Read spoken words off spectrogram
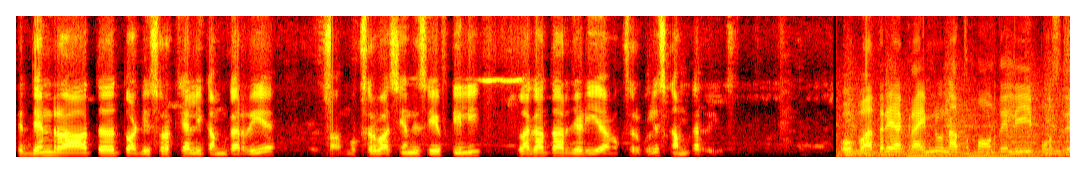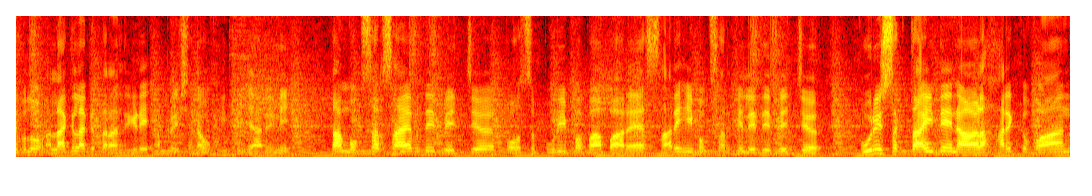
ਤੇ ਦਿਨ ਰਾਤ ਤੁਹਾਡੀ ਸੁਰੱਖਿਆ ਲਈ ਕੰਮ ਕਰ ਰਹੀ ਹੈ। ਸ- ਮੁਕਤਸਰ ਵਾਸੀਆਂ ਦੀ ਸੇਫਟੀ ਲਈ ਲਗਾਤਾਰ ਜਿਹੜੀ ਹੈ ਮੁਕਤਸਰ ਪੁਲਿਸ ਕੰਮ ਕਰ ਰਹੀ ਹੈ। ਉਹ ਵੱਧ ਰਿਹਾ ਕ੍ਰਾਈਮ ਨੂੰ ਨੱਥ ਪਾਉਣ ਦੇ ਲਈ ਪੁਲਿਸ ਦੇ ਵੱਲੋਂ ਅਲੱਗ-ਅਲੱਗ ਤਰ੍ਹਾਂ ਦੇ ਜਿਹੜੇ ਆਪਰੇਸ਼ਨ ਆ ਉਹ ਕੀਤੇ ਜਾ ਰਹੇ ਨੇ। ਤਾਂ ਮੁਕਤਸਰ ਸਾਹਿਬ ਦੇ ਵਿੱਚ ਪੁਲਿਸ ਪੂਰੀ ਪੱਬਾਂ ਭਾਰ ਹੈ। ਸਾਰੇ ਹੀ ਮੁਕਤਸਰ ਜ਼ਿਲ੍ਹੇ ਦੇ ਵਿੱਚ ਪੂਰੀ ਸਖਤਾਈ ਦੇ ਨਾਲ ਹਰ ਇੱਕ ਵਾਹਨ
